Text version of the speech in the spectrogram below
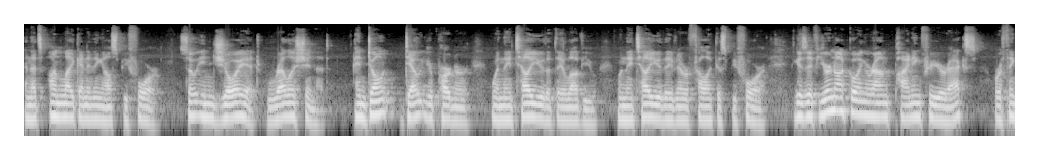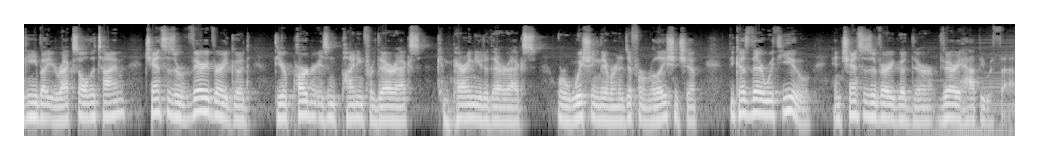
and that's unlike anything else before. So enjoy it, relish in it. And don't doubt your partner when they tell you that they love you, when they tell you they've never felt like this before. Because if you're not going around pining for your ex or thinking about your ex all the time, chances are very, very good that your partner isn't pining for their ex, comparing you to their ex, or wishing they were in a different relationship because they're with you. And chances are very good they're very happy with that.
